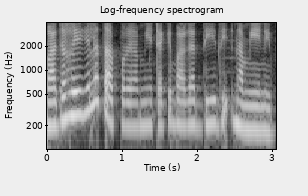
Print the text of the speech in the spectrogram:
ভাজা হয়ে গেলে তারপরে আমি এটাকে বাগার দিয়ে দিয়ে নামিয়ে নেব।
